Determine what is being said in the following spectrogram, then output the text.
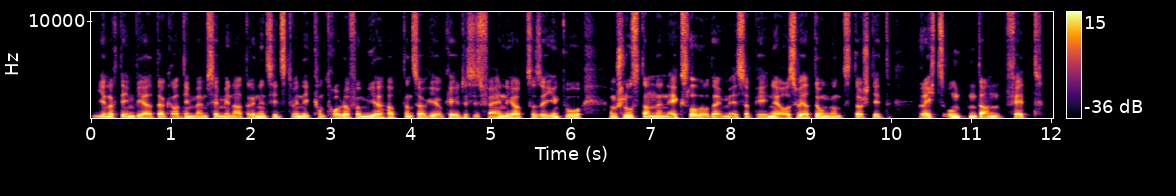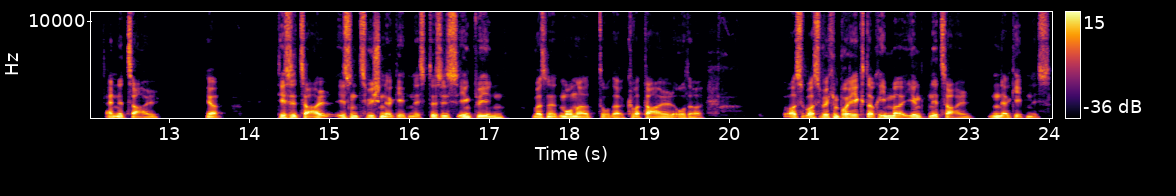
je nachdem, wer da gerade in meinem Seminar drinnen sitzt, wenn ich Controller von mir habe, dann sage ich, okay, das ist fein. Ihr habt also irgendwo am Schluss dann ein Excel oder im SAP eine Auswertung und da steht rechts unten dann fett eine Zahl. Ja, diese Zahl ist ein Zwischenergebnis. Das ist irgendwie ein, was nicht, Monat oder Quartal oder aus, aus welchem Projekt auch immer irgendeine Zahl, ein Ergebnis.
